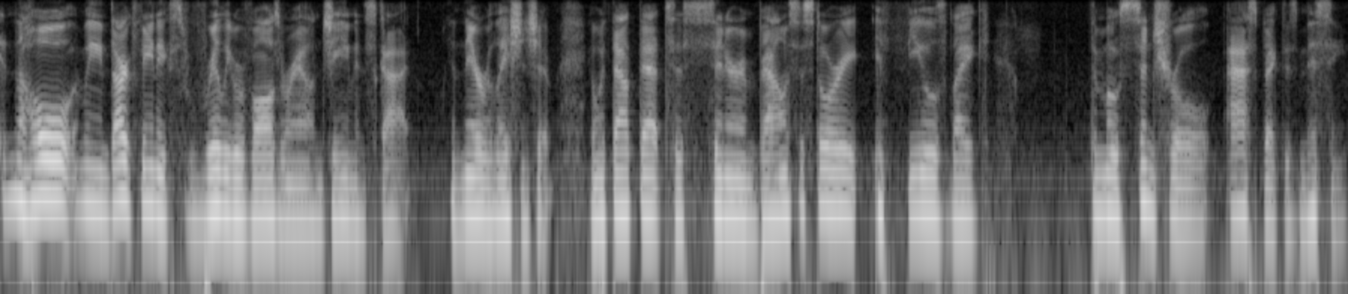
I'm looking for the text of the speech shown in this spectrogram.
in the whole i mean dark phoenix really revolves around jean and scott and their relationship. And without that to center and balance the story it feels like the most central aspect is missing.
